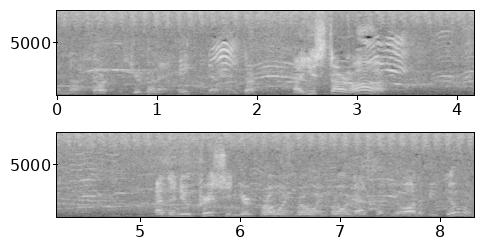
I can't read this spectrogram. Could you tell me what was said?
and not darkness. You're going to hate that dark. Now, you start off as a new Christian, you're growing, growing, growing. That's what you ought to be doing.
